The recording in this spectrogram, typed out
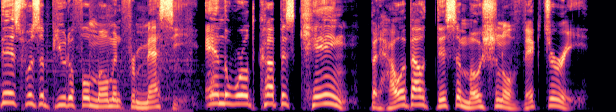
this was a beautiful moment for Messi, and the World Cup is king. But how about this emotional victory?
